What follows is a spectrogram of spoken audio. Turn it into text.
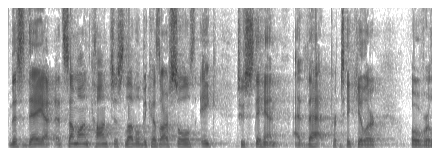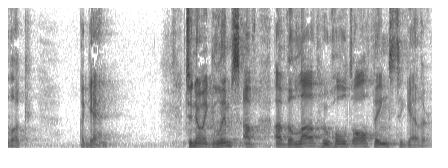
this day at, at, some unconscious level because our souls ache to stand at that particular overlook again. To know a glimpse of, of the love who holds all things together,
